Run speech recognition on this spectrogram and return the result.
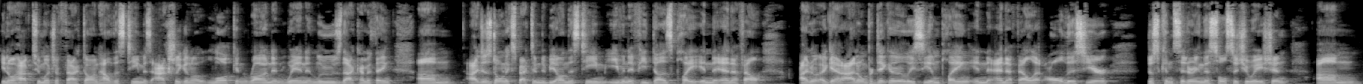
you know have too much effect on how this team is actually going to look and run and win and lose that kind of thing. Um, I just don't expect him to be on this team, even if he does play in the NFL. I know again, I don't particularly see him playing in the NFL at all this year. Just considering this whole situation, um,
